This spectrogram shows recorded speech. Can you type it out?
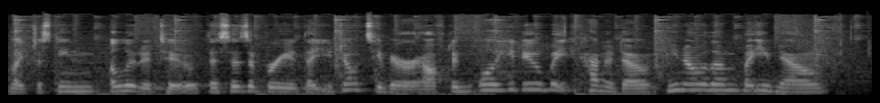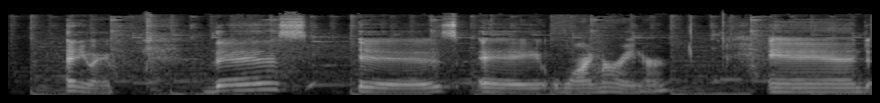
like Justine alluded to, this is a breed that you don't see very often. Well, you do, but you kind of don't. You know them, but you don't. Anyway, this is a Weimaraner, and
